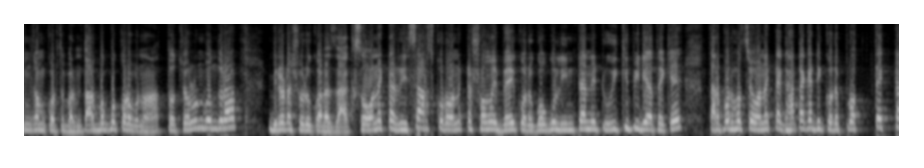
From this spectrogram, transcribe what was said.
ইনকাম করতে পারবেন। তো আর বকবক করব না। তো চলুন বন্ধুরা, ভিডিওটা শুরু করা যাক। সো অনেকটা রিসার্চ করে, অনেকটা সময় ব্যয় করে গুগল ইন্টারনেট উইকিপিডিয়া থেকে। তারপর হচ্ছে অনেকটা ঘাটাঘাটি করে প্রত্যেকটা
